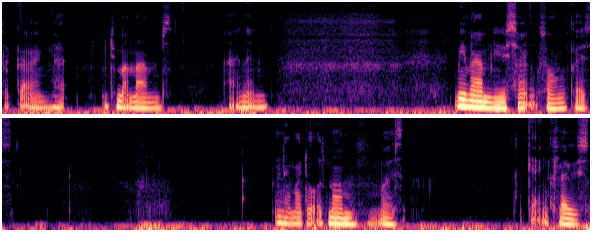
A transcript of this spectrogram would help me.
So going to my mum's, and then me mum knew something wrong because you know my daughter's mum was getting close,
